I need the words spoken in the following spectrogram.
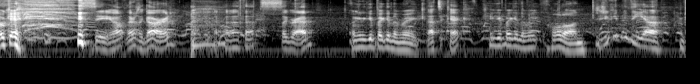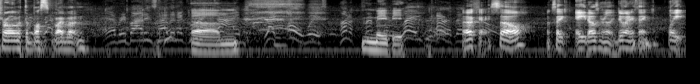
okay. see. Oh, there's a guard. Uh, that's a grab. I'm gonna get back in the ring. That's a kick. Can I get back in the ring? Hold on. Did you give me the uh, controller with the busted by button? Um, Maybe. Okay, so looks like A doesn't really do anything. Wait,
